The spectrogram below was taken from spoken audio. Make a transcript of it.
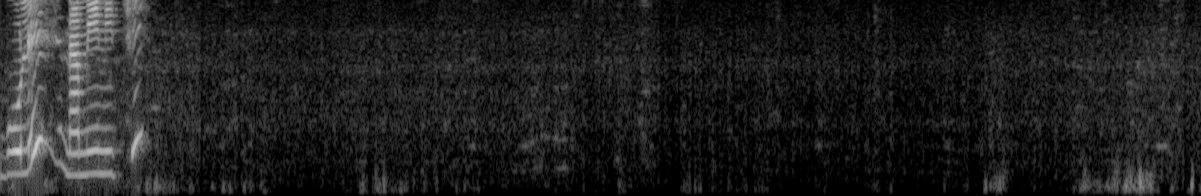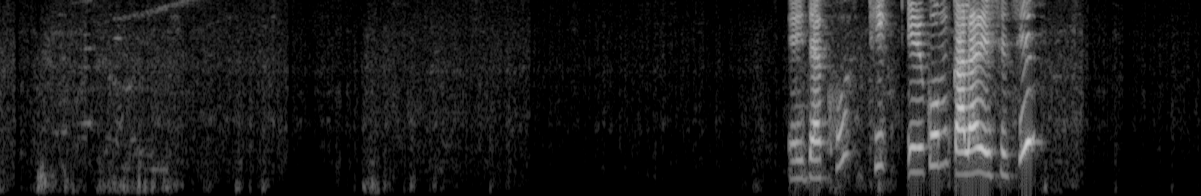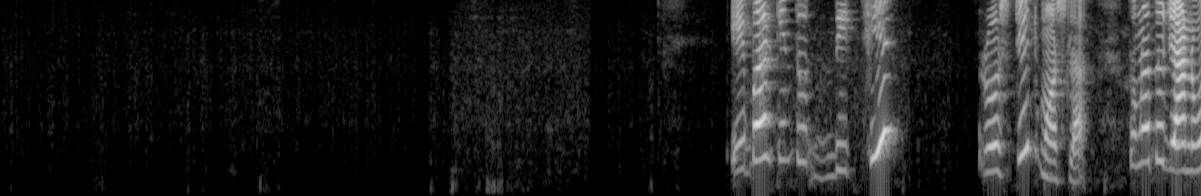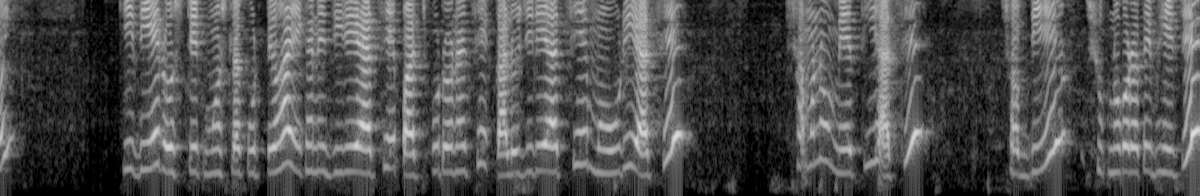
বলে নামিয়ে নিচ্ছি। এই দেখো ঠিক এরকম কালার এসেছে। এবার কিন্তু দিচ্ছি রোস্টেড মশলা। তোমরা তো জানোই কি দিয়ে রোস্টেড মশলা করতে হয়। এখানে জিরে আছে, পাঁচফোড়ন আছে, কালো জিরে আছে, মৌরি আছে, সামান্য মেথি আছে, সব দিয়ে শুকনো কড়াতে ভেজে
